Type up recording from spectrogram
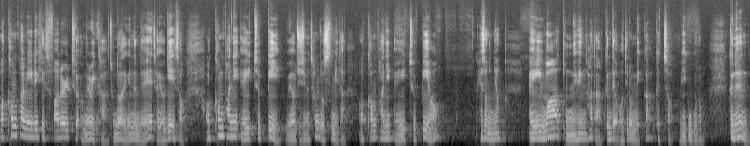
accompanied his father to America 정도가 되겠는데 자 여기에서 accompany A to B 외워주시면 참 좋습니다 accompany A to B요 해석은요 A와 동행하다. 근데 어디로입니까? 그쵸. 미국으로. 그는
